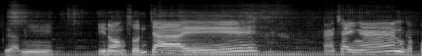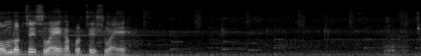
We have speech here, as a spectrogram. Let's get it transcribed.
เผื่อมีพี่น้องสนใจ หาใช้งานครับผมรถสวยๆครับรถสวยๆช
